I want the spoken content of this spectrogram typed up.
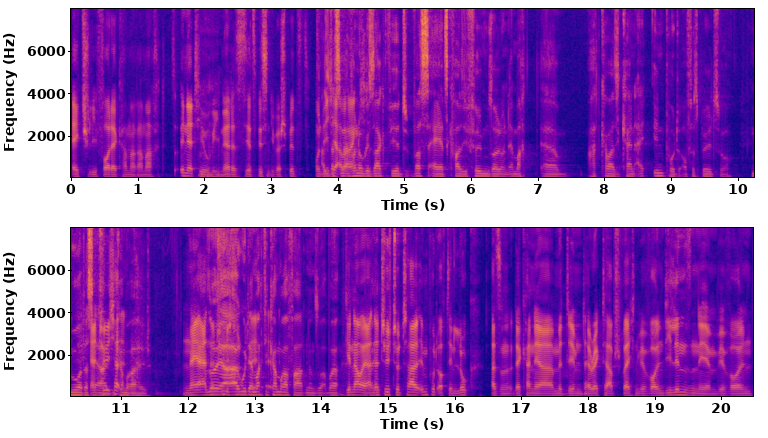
actually vor der Kamera macht. So in der Theorie, mhm. ne? Das ist jetzt ein bisschen überspitzt. Und also, ich dass aber einfach nur gesagt wird, was er jetzt quasi filmen soll und er macht, er hat quasi keinen Input auf das Bild so. Nur, dass ja, er die Kamera hält. Naja, also ja, gut, er macht die Kamerafahrten und so, aber. Genau, er hat natürlich total Input auf den Look. Also der kann ja mit dem Director absprechen, wir wollen die Linsen nehmen, wir wollen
